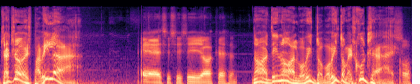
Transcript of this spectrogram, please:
Muchacho, espabila. Eh, sí, sí, sí, yo es que... No, a ti no, al Bobito. Bobito, ¿me escuchas? Oh,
